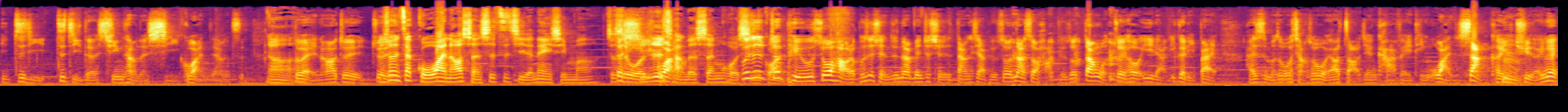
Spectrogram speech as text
你自己自己的欣赏的习惯这样子，嗯，对，然后就就你说你在国外，然后审视自己的内心吗？这是我日常的生活习惯。不是，就比如说好了，不是选择那边，就选择当下。比如说那时候好，比如说当我最后一两一个礼拜还是什么时候，我想说我要找一间咖啡厅，晚上可以去的，嗯、因为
